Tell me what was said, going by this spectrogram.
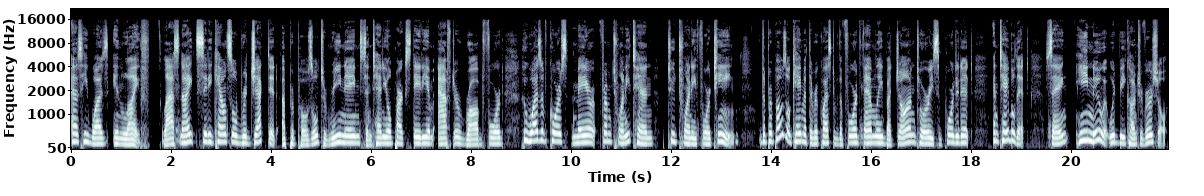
as he was in life. Last night, City Council rejected a proposal to rename Centennial Park Stadium after Rob Ford, who was, of course, mayor from 2010 to 2014. The proposal came at the request of the Ford family, but John Tory supported it and tabled it, saying he knew it would be controversial.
